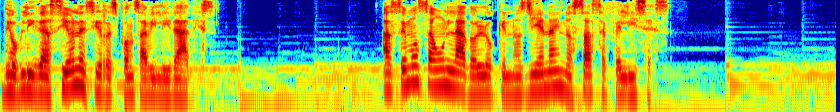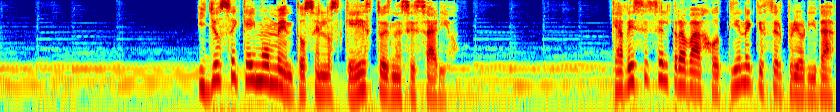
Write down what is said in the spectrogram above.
de obligaciones y responsabilidades. Hacemos a un lado lo que nos llena y nos hace felices. Y yo sé que hay momentos en los que esto es necesario, que a veces el trabajo tiene que ser prioridad,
